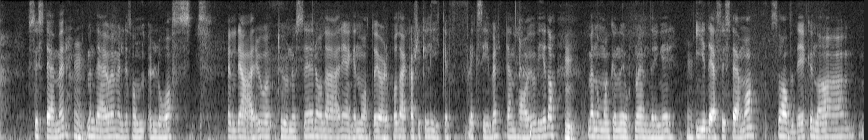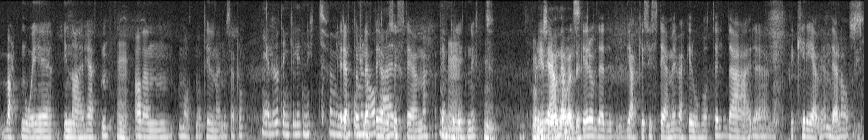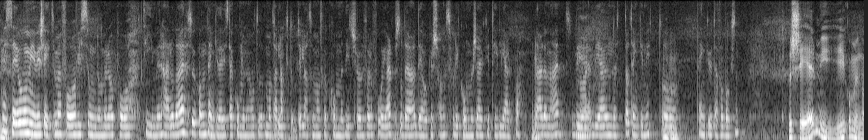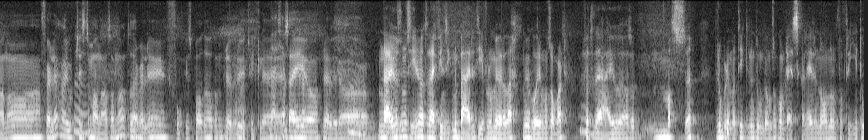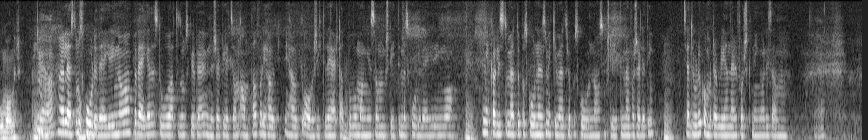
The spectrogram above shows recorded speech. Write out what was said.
systemer. Mm. Men det er jo en veldig sånn låst Eller det er jo turnuser, og det er egen måte å gjøre det på. Det er kanskje ikke like fleksibelt. Den har jo vi, da. Mm. Men om man kunne gjort noen endringer Mm. i det systemet òg, så hadde de kunnet vært noe i, i nærheten Mm. av den måten å tilnærme seg på. Det gjelder å tenke litt nytt. For mye Rett og slett i hele systemet. Å tenke Mm. litt nytt. Mm. Fordi vi er det mennesker, og det, vi er ikke systemer, vi er ikke roboter. Det, er, eh, det krever en del av oss. Vi ser jo hvor mye vi sliter med å få visse ungdommer og på timer her og der. Så du kan tenke deg hvis det er kommunalt og det på en måte er lagt opp til at man skal komme dit sjøl for å få hjelp. Så det, det har jo ikke sjans, for de kommer seg jo ikke til hjelpa der den er. Så de, de er jo nødt til å tenke nytt og tenke utafor boksen. Det skjer mye i kommunene nå, føler jeg. Har gjort siste måned og sånn nå. At det er veldig fokus på det, og de prøver å utvikle seg og prøver å Men det er jo som du sier, at det finnes ikke noe bedre tid for dem å gjøre det når vi går imot sommeren. For at det er jo altså masse problematikk rundt ungdom som kommer til å eskalere nå når de får fri i to måneder. Ja. Jeg har lest om skolevegring nå. På VG det sto at de skulle undersøke litt sånn antall, for de har, de har jo ikke oversikt i det hele tatt på hvor mange som sliter med skolevegring, og som ikke har lyst til å møte opp på skolen, eller som ikke møter opp på skolen, og som sliter med forskjellige ting. Mm. Så jeg tror det kommer til å bli en del forskning og liksom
